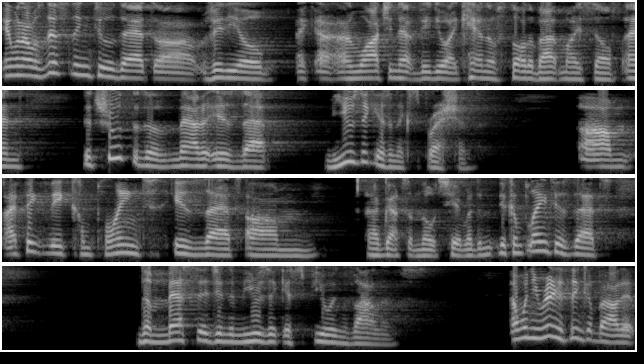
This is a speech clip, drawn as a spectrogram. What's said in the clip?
And when I was listening to that uh, video I, and watching that video, I kind of thought about myself and – the truth of the matter is that music is an expression. Um, I think the complaint is that um, I've got some notes here, but the, the complaint is that the message in the music is spewing violence. And when you really think about it,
